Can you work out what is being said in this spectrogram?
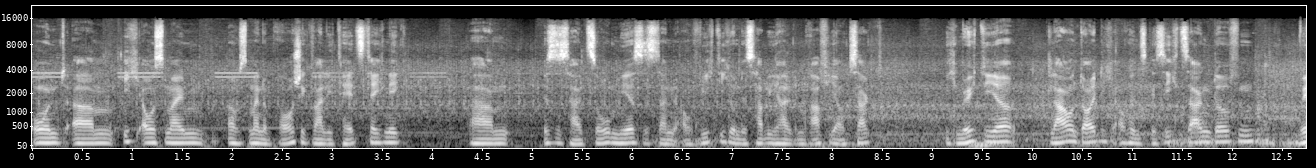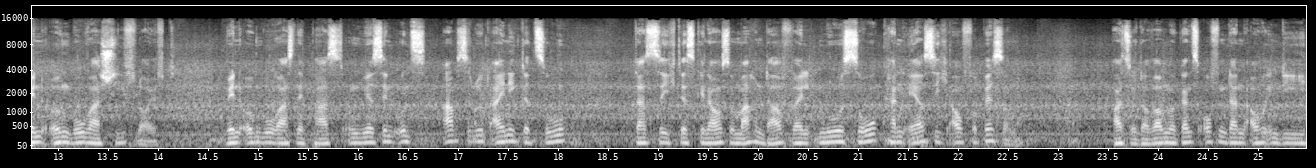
Und ähm, ich aus, meinem, aus meiner Branche Qualitätstechnik ähm, ist es halt so, mir ist es dann auch wichtig und das habe ich halt im Raffi auch gesagt. Ich möchte hier klar und deutlich auch ins Gesicht sagen dürfen, wenn irgendwo was schief läuft, wenn irgendwo was nicht passt. Und wir sind uns absolut einig dazu, dass ich das genauso machen darf, weil nur so kann er sich auch verbessern. Also da wollen wir ganz offen dann auch in die,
